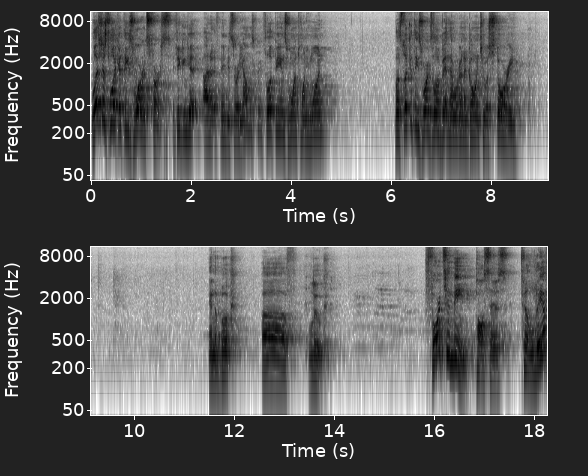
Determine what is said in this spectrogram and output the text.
Let's just look at these words first. If you can get, I don't know if maybe it's already on the screen. Philippians 121. Let's look at these words a little bit and then we're going to go into a story in the book of Luke. For to me, Paul says, to live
